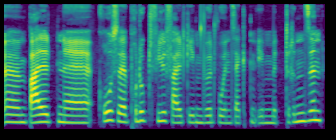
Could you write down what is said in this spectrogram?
äh, bald eine große Produktvielfalt geben wird, wo Insekten eben mit drin sind.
